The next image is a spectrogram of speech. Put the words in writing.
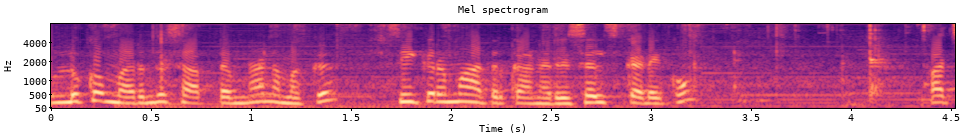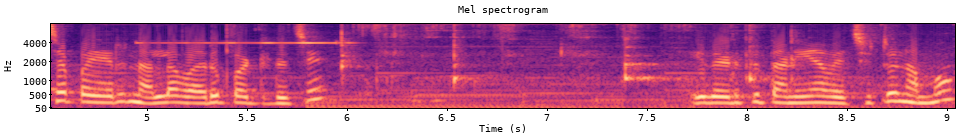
உள்ளுக்கும் மருந்து சாப்பிட்டோம்னா நமக்கு சீக்கிரமாக அதற்கான ரிசல்ட்ஸ் கிடைக்கும். பச்சை பயிறு நல்லா வறுபட்டுடுச்சு. இதை எடுத்து தனியாக வச்சுட்டு நம்ம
